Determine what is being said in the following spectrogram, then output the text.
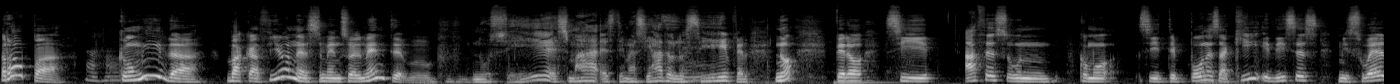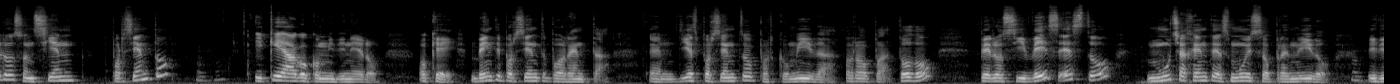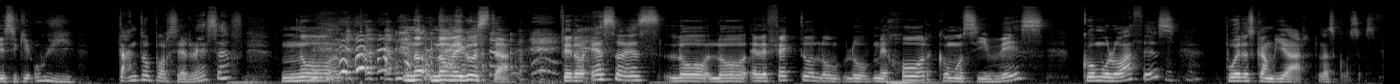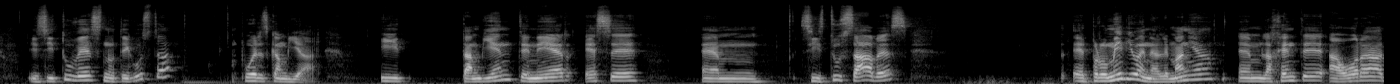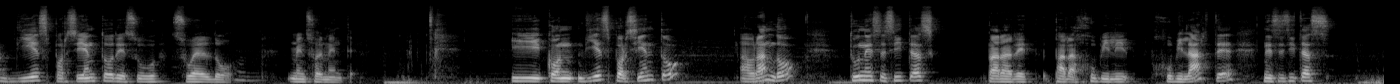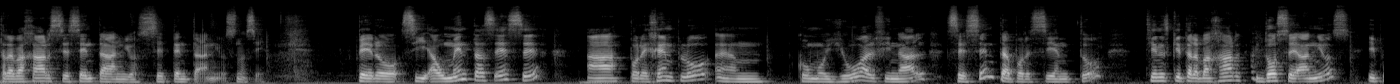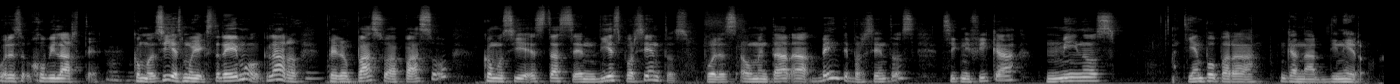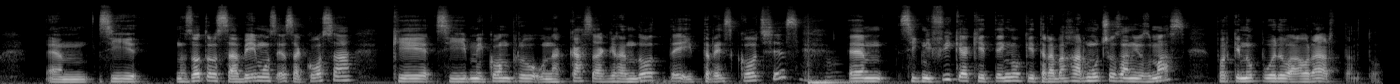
ropa, Ajá. comida, vacaciones mensualmente, no sé, es más, es demasiado, lo sé, pero no. Pero si haces un, como si te pones aquí y dices, mi sueldo son 100%, ¿y qué hago con mi dinero? Ok, 20% por renta, em, 10% por comida, ropa, todo. Pero si ves esto, mucha gente es muy sorprendido y dice que, uy, ¿tanto por cervezas? No, no, no me gusta. Pero eso es lo, lo- el efecto, lo, lo mejor, como si ves cómo lo haces, puedes cambiar las cosas. Y si tú ves no te gusta, puedes cambiar. Y también tener ese, em, si tú sabes, el promedio en Alemania, em, la gente ahorra 10% de su sueldo mensualmente. Y con 10% ahorrando, tú necesitas, para, para jubilarte, necesitas trabajar 60 años, 70 años, no sé. Pero si aumentas ese a, por ejemplo, em, como yo al final, 60%, tienes que trabajar 12 años y puedes jubilarte. Como sí, es muy extremo, claro, pero paso a paso, como si estás en 10%, puedes aumentar a 20%, significa menos tiempo para ganar dinero. Em, si nosotros sabemos esa cosa, que si me compro una casa grandote y tres coches, em, significa que tengo que trabajar muchos años más porque no puedo ahorrar tanto.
